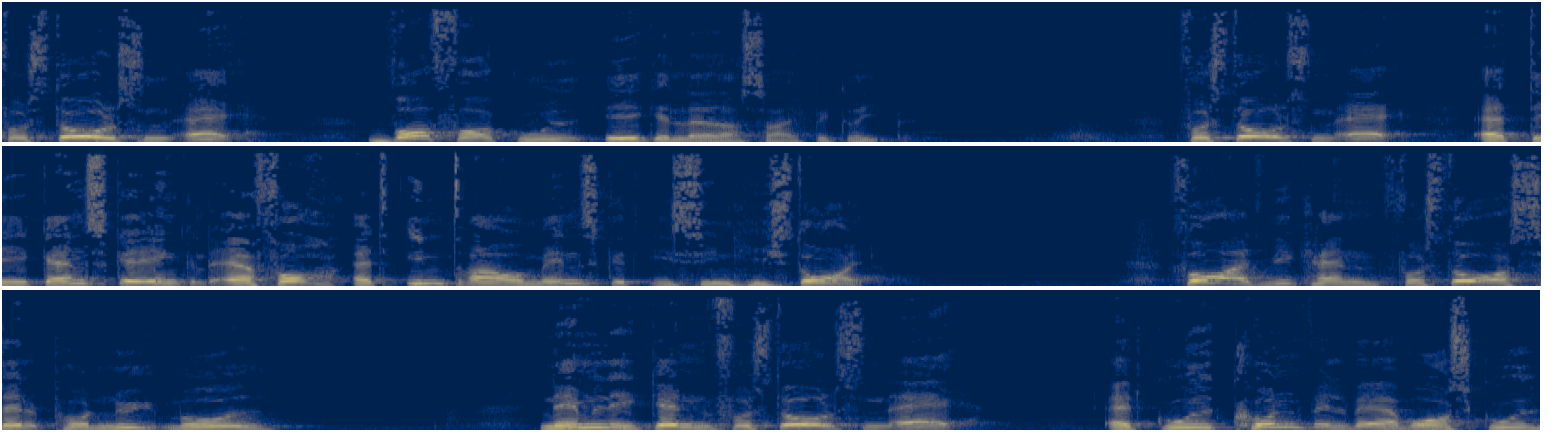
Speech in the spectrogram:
forståelsen af, hvorfor Gud ikke lader sig begribe. Forståelsen af, at det ganske enkelt er for at inddrage mennesket i sin historie. For at vi kan forstå os selv på en ny måde. Nemlig gennem forståelsen af, at Gud kun vil være vores Gud,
